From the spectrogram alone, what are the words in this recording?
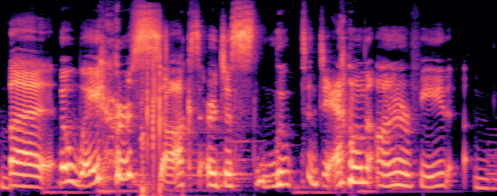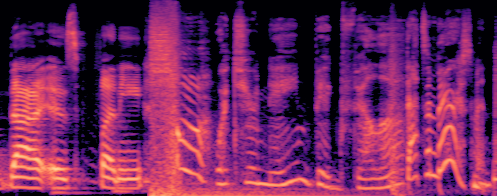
but the way her socks are just slooped down on her feet, that is funny. What's your name, big fella? That's embarrassment.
